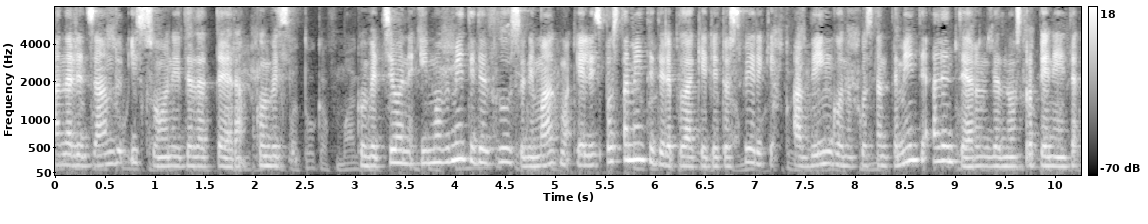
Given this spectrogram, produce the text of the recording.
analizzando i suoni della Terra, convezione, i movimenti del flusso di magma e gli spostamenti delle placche litosferiche avvengono costantemente all'interno del nostro pianeta.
